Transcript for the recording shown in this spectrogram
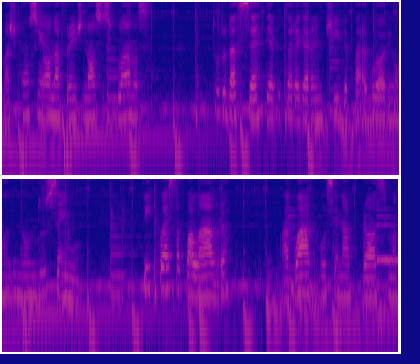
Mas com o Senhor na frente de nossos planos, tudo dá certo e a vitória é garantida para a glória e honra do nome do Senhor. Fique com essa palavra. Aguardo você na próxima.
